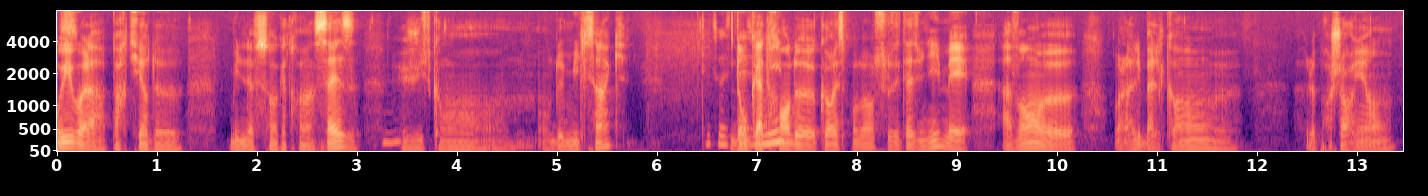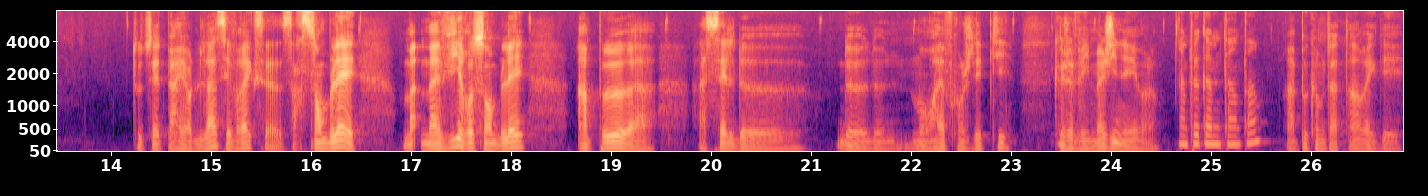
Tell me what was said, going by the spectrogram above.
Oui, voilà, à partir de 1996 Mhm. jusqu'en en 2005. t'étais aux Donc 4 États-Unis. ans de correspondance aux États-Unis, mais avant, euh, voilà, les Balkans, euh, le Proche-Orient, toute cette période-là, c'est vrai que ça, ça ressemblait, ma, ma vie ressemblait un peu à, à celle de, de, de mon rêve quand j'étais petit, que j'avais imaginé, voilà. Un peu comme Tintin. Un peu comme Tintin, avec des,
